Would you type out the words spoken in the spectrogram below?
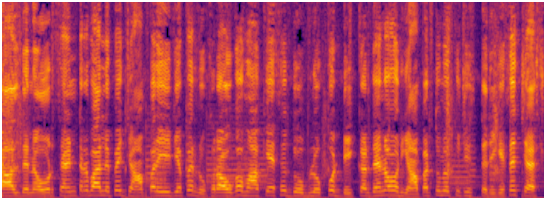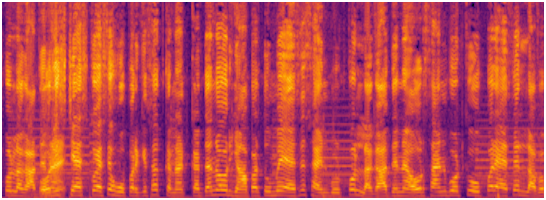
डाल देना और सेंटर वाले पे जहाँ पर एरिया पे रुक रहा होगा वहाँ के ऐसे दो ब्लॉक को डिक कर देना और यहाँ पर तुम्हें कुछ इस तरीके से चेस्ट को लगा देना और इस चेस्ट को ऐसे होपर के साथ कनेक्ट कर देना और यहाँ पर तुम्हें ऐसे साइन बोर्ड को लगा देना और साइन बोर्ड के ऊपर ऐसे लावा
